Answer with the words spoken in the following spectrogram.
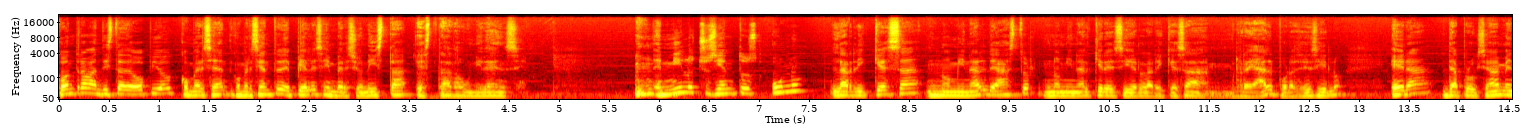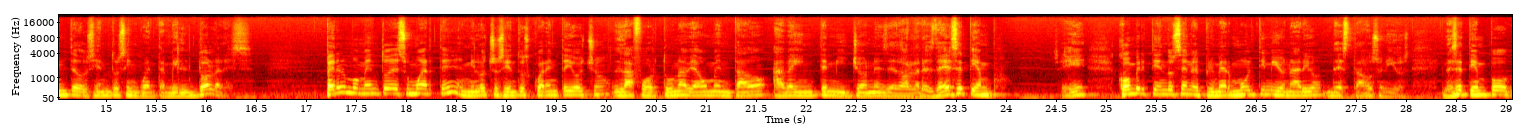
contrabandista de opio, comerciante, de pieles e inversionista estadounidense. En 1801, la riqueza nominal de Astor, nominal quiere decir la riqueza real, por así decirlo, era de aproximadamente 250 mil dólares. Pero en el momento de su muerte, en 1848, la fortuna había aumentado a 20 millones de dólares de ese tiempo, ¿sí? convirtiéndose en el primer multimillonario de Estados Unidos. En ese tiempo,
